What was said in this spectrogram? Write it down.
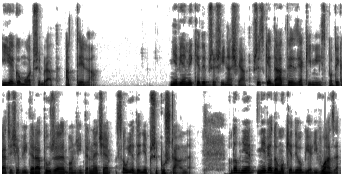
i jego młodszy brat Attila. Nie wiemy, kiedy przyszli na świat. Wszystkie daty, z jakimi spotykacie się w literaturze bądź internecie, są jedynie przypuszczalne. Podobnie nie wiadomo, kiedy objęli władzę.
